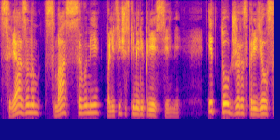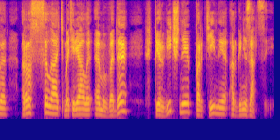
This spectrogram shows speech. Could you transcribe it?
связанным с массовыми политическими репрессиями, и тут же распорядился рассылать материалы МВД в первичные партийные организации.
